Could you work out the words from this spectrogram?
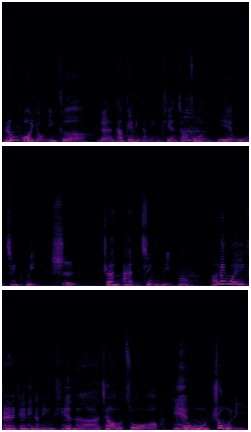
如果有一个人他给你的名片叫做业务经理，是专案经理，嗯，然后另外一个人给你的名片呢叫做业务助理，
